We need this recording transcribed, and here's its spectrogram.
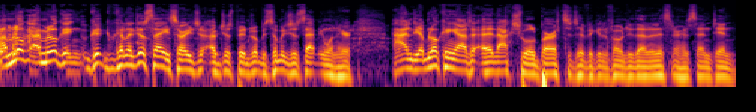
I'm look. I'm looking. Can I just say? Sorry, I've just been interrupted. Somebody just sent me one here, Andy. I'm looking at an actual birth certificate in front of you that a listener has sent in.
